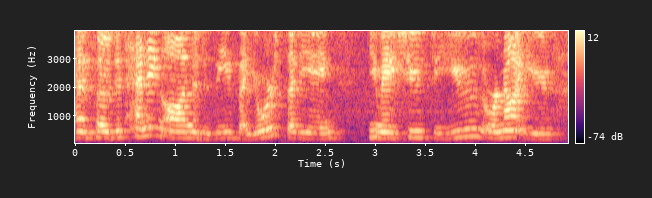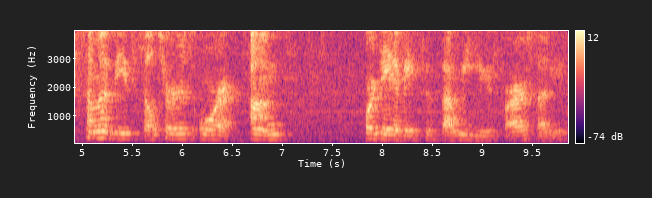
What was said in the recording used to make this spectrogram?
And so depending on the disease that you're studying, you may choose to use or not use some of these filters or, um, or databases that we use for our studies.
